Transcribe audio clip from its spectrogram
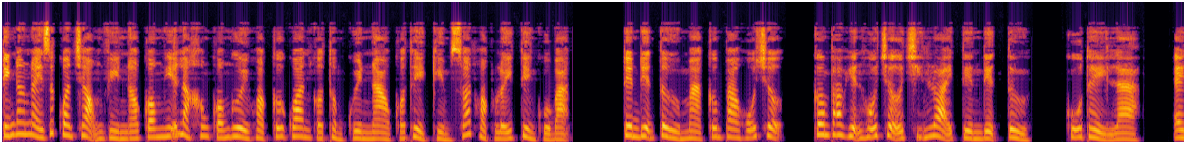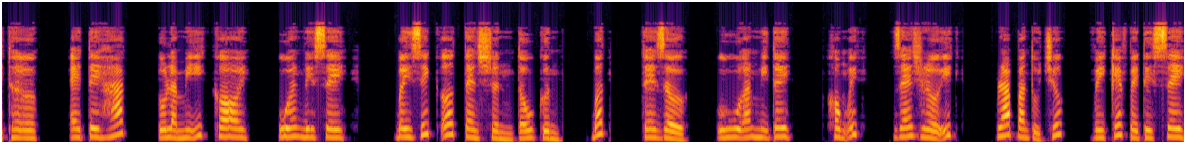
Tính năng này rất quan trọng vì nó có nghĩa là không có người hoặc cơ quan có thẩm quyền nào có thể kiểm soát hoặc lấy tiền của bạn. Tiền điện tử mà Compound hỗ trợ. Compound hiện hỗ trợ 9 loại tiền điện tử, cụ thể là Ether, ETH, đô la Mỹ Coin, USDC, Basic Attention Token, BUT, Tether, USDT, 0x, ZRX, RAP ban tổ chức, WVTC,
